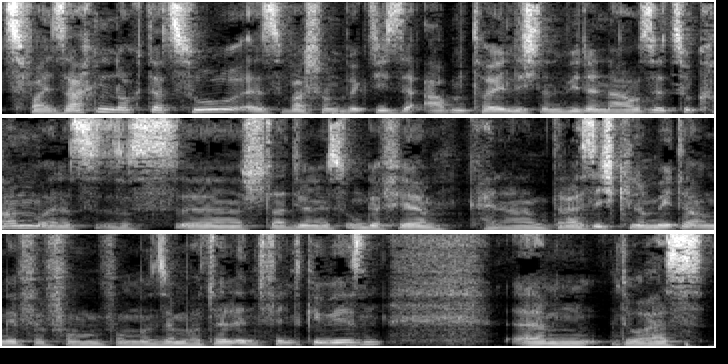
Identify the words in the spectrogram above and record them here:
zwei Sachen noch dazu. Es war schon wirklich sehr abenteuerlich, dann wieder nach Hause zu kommen, weil das, das äh, Stadion ist ungefähr, keine Ahnung, 30 Kilometer ungefähr vom, von unserem Hotel entfernt gewesen. Ähm, du hast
